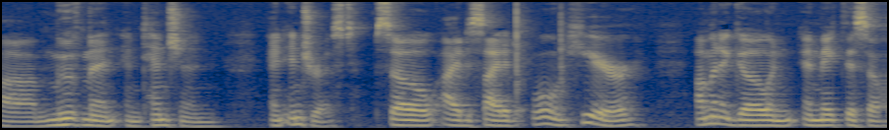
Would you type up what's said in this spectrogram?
uh, movement and tension and interest. So I decided, oh, here, I'm going to go and, and make this a,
